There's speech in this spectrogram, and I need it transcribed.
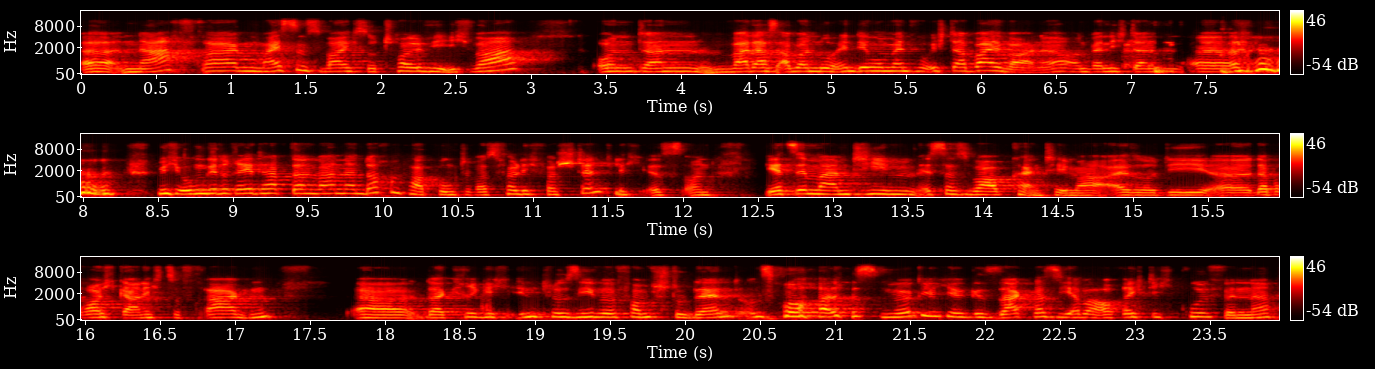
äh, nachfragen. Meistens war ich so toll, wie ich war. Und dann war das aber nur in dem Moment, wo ich dabei war. Ne? Und wenn ich dann äh, mich umgedreht habe, dann waren dann doch ein paar Punkte, was völlig verständlich ist. Und jetzt in meinem Team ist das überhaupt kein Thema. Also die, äh, da brauche ich gar nicht zu fragen. Äh, da kriege ich inklusive vom Student und so alles Mögliche gesagt, was ich aber auch richtig cool finde.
